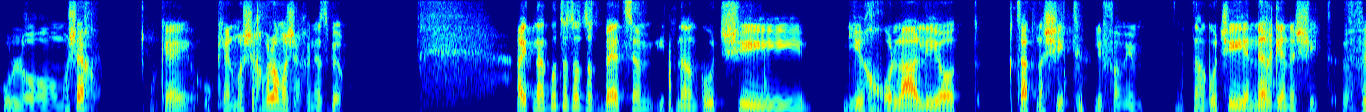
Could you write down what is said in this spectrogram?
הוא לא מושך, אוקיי? הוא כן מושך ולא מושך, אני אסביר. ההתנהגות הזאת זאת בעצם התנהגות שהיא יכולה להיות קצת נשית לפעמים. התנהגות שהיא אנרגיה נשית. ו...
